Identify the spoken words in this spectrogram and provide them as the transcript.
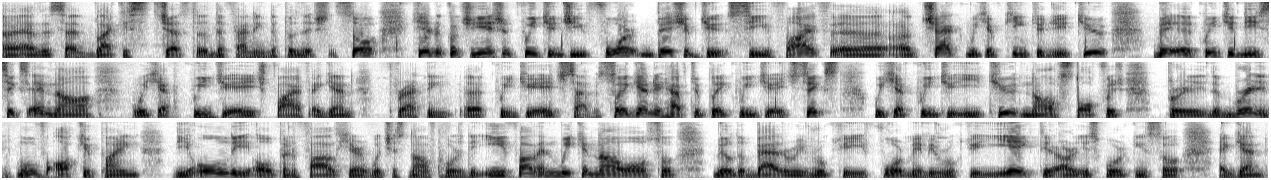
Uh, as i said black is just uh, defending the position. So here the continuation queen to g4 bishop to c5 uh, check. We have king to g2 uh, queen to d6 and now we have queen to h5 again threatening uh, queen to h7 so again you have to play queen to h6 we have queen to e2 now stockfish the brilliant move occupying the only open file here which is now of course the e file. And we can now also build a battery rook to e4 maybe rook to e8 there are is working. So again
